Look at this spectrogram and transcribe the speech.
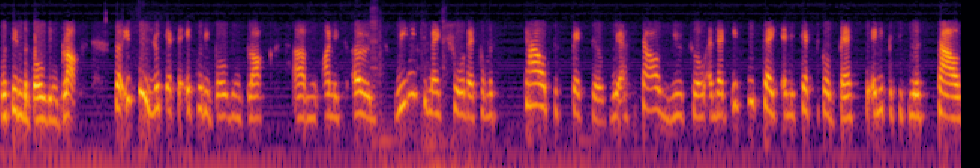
within the building blocks. So if we look at the equity building block um, on its own, we need to make sure that from a style perspective, we are style neutral, and that if we take any technical bets to any particular style,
